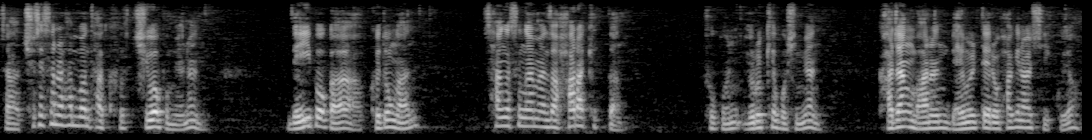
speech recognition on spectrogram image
자, 추세선을 한번 다 그- 지워보면은 네이버가 그동안 상승하면서 하락했던 부분 이렇게 보시면 가장 많은 매물대를 확인할 수 있고요.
